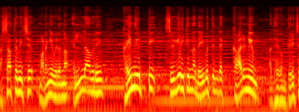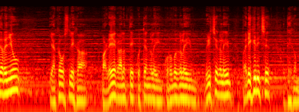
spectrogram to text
പശ്ചാത്തപിച്ച് മടങ്ങി വരുന്ന എല്ലാവരെയും കൈനീട്ടി സ്വീകരിക്കുന്ന ദൈവത്തിന്റെ കാരുണ്യം അദ്ദേഹം തിരിച്ചറിഞ്ഞു. യാക്കോസ്ലിഹ പഴയ കാലത്തെ കുറ്റങ്ങളെയും കുറവുകളെയും വീഴ്ചകളെയും പരിഹരിച്ച് അദ്ദേഹം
